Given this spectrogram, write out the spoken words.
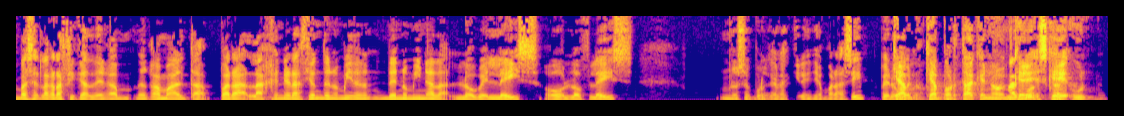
va a ser la gráfica de gam- de gama alta para la generación denomina- denominada Lovelace o Lovelace. No sé por qué la quieren llamar así, pero ¿Qué, bueno. qué aporta? Que no, que es que un-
